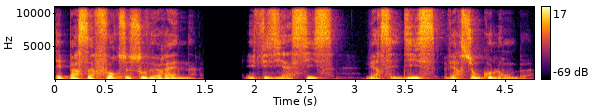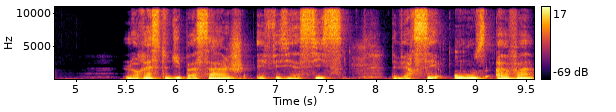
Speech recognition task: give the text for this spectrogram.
et par sa force souveraine. Éphésiens 6, verset 10, version Colombe. Le reste du passage, Éphésiens 6, des versets 11 à 20,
